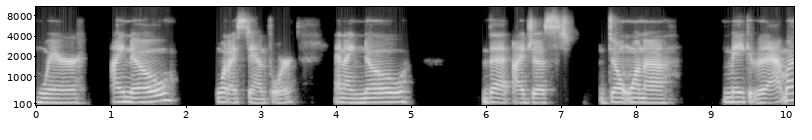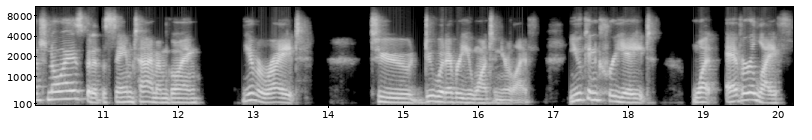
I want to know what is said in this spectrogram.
where I know what I stand for. And I know that I just don't want to make that much noise. But at the same time, I'm going, you have a right to do whatever you want in your life. You can create whatever life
